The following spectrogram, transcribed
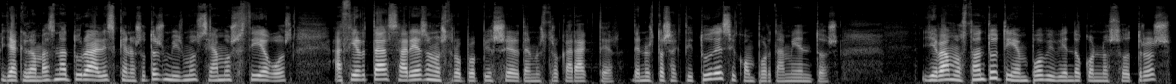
ya que lo más natural es que nosotros mismos seamos ciegos a ciertas áreas de nuestro propio ser, de nuestro carácter, de nuestras actitudes y comportamientos. Llevamos tanto tiempo viviendo con nosotros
